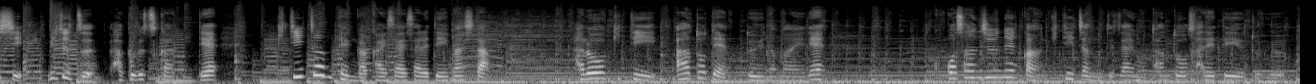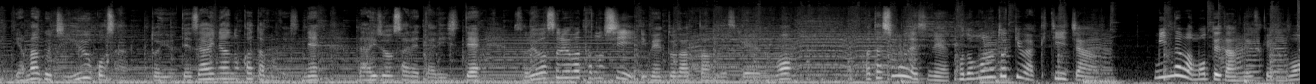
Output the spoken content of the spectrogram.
市美術博物館にてキティちゃん展が開催されていました。ハローキティアート展という名前でここ30年間キティちゃんのデザインを担当されているという山口優子さんというデザイナーの方もですね来場されたりしてそれはそれは楽しいイベントだったんですけれども私もですね子供の時はキティちゃんみんなは持ってたんですけども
